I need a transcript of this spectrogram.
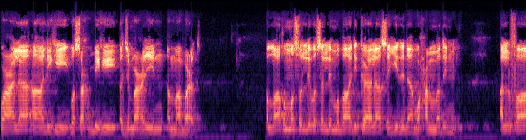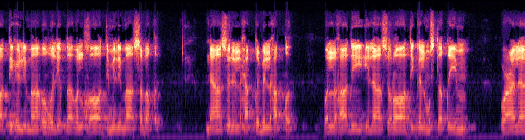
وعلى آله وصحبه أجمعين. أما بعد. اللهم صل وسلم وبارك على سيدنا محمد الفاتح لما أغلق والخاتم لما سبق. ناصر الحق بالحق والهادي إلى صراطك المستقيم وعلى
